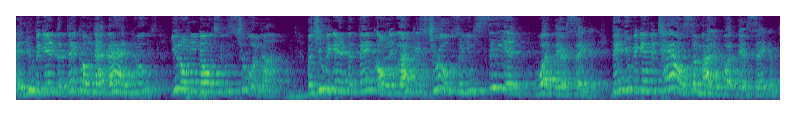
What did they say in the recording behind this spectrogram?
and you begin to think on that bad news, you don't even know if it's true or not. Mm-hmm. But you begin to think on it like it's true, so you seeing what they're saying. Then you begin to tell somebody what they're saying.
